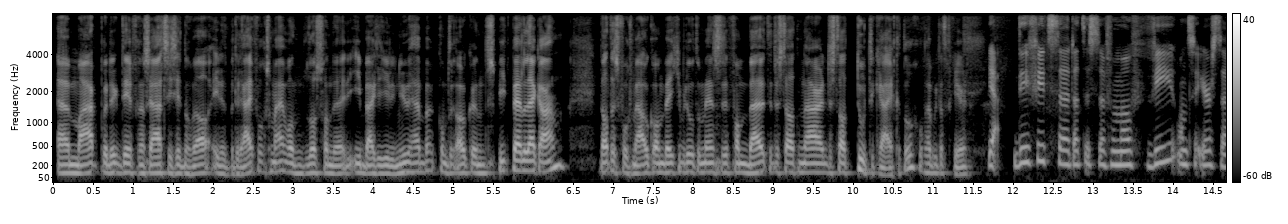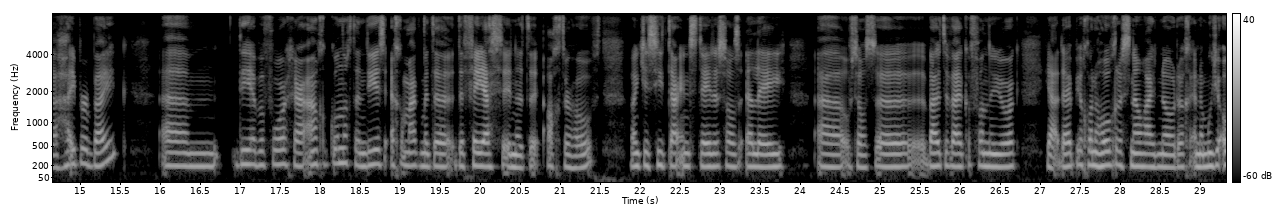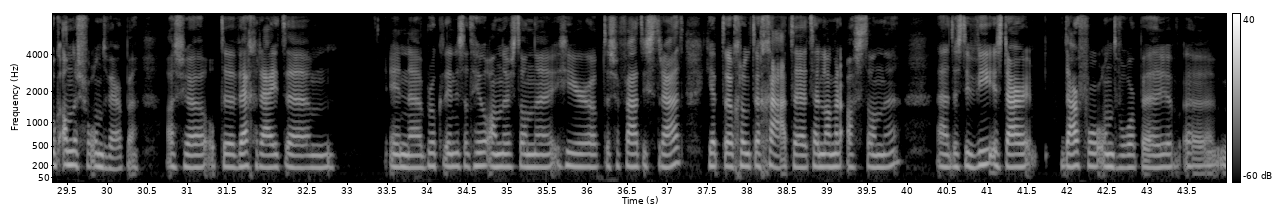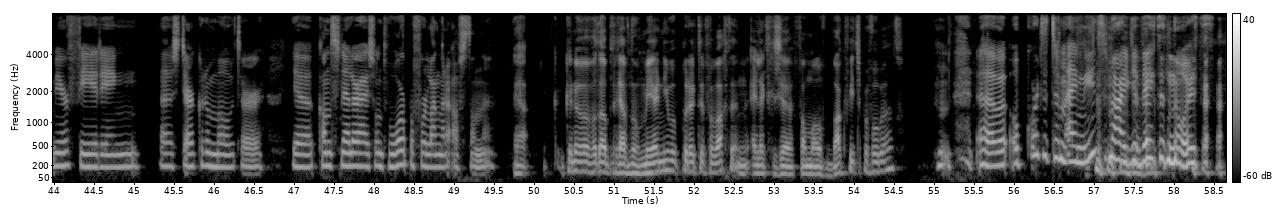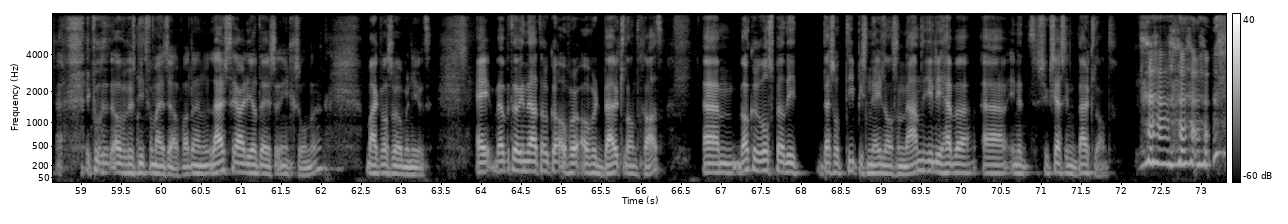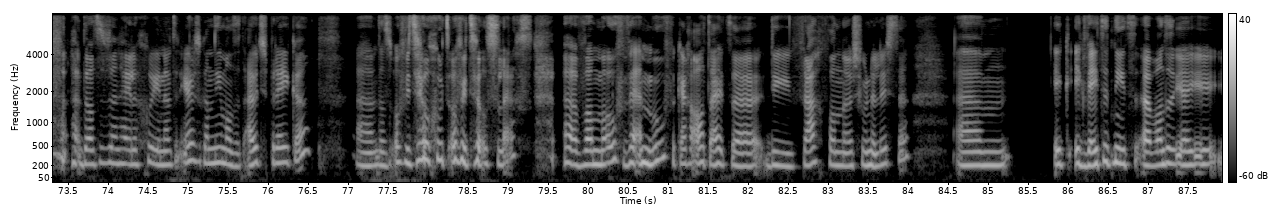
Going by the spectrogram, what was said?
Uh, maar productdifferentiatie zit nog wel in het bedrijf volgens mij. Want los van de e-bike die jullie nu hebben, komt er ook een speed pedelec aan. Dat is volgens mij ook al een beetje bedoeld om mensen van buiten de stad naar de stad toe te krijgen, toch? Of heb ik dat verkeerd? Ja, die fiets, dat is de Vermove V, onze eerste hyperbike. Um, die hebben vorig jaar aangekondigd en die is echt gemaakt met de, de VS in het achterhoofd. Want je ziet daar in steden zoals LA, uh, of zoals uh, buitenwijken van New York, ja, daar heb je gewoon hogere snelheid nodig. En dan moet je ook anders voor ontwerpen. Als je op de weg rijdt, um, In Brooklyn is dat heel anders dan hier op de Servati-straat. Je hebt grote gaten, het zijn langere afstanden. dus de wie is daar, daarvoor ontworpen. meer vering, sterkere motor. Je kan sneller, hij is ontworpen voor langere afstanden. Ja, kunnen we wat dat betreft nog meer nieuwe producten verwachten? Een elektrische Van Moof bakfiets bijvoorbeeld? Uh, op korte termijn niet, maar je weet het nooit. ik vroeg het overigens niet voor mijzelf. We hadden een luisteraar die had deze ingezonden. Maar ik was wel benieuwd. Hey, we hebben het er inderdaad ook al over, over het buitenland gehad. Um, welke rol speelt die best wel typisch Nederlandse naam die jullie hebben uh, in het succes in het buitenland? dat is een hele goede. Nou, ten eerste kan niemand het uitspreken. Uh, dat is of iets heel goed of iets heel slechts. Uh, van Move, en Move. We krijgen altijd uh, die vraag van journalisten. Um, ik, ik weet het niet, want je,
